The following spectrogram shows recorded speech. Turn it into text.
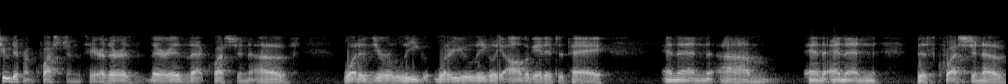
two different questions here. There is there is that question of what is your legal what are you legally obligated to pay, and then um, and and then this question of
